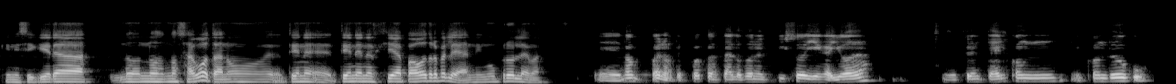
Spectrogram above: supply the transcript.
que ni siquiera no, no, se agota, no tiene, tiene energía para otra pelea, ningún problema. Eh, bueno, después cuando están los dos en el piso llega Yoda se enfrenta a él con, con Goku.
